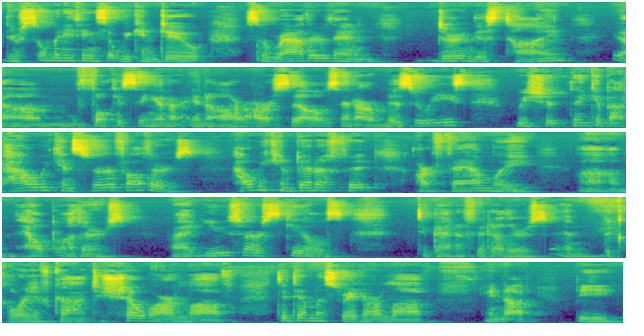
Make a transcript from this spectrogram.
there's so many things that we can do. So rather than during this time, um, focusing in, in our, ourselves and our miseries, we should think about how we can serve others, how we can benefit our family, um, help others, right? Use our skills to benefit others and the glory of God, to show our love, to demonstrate our love, and not be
